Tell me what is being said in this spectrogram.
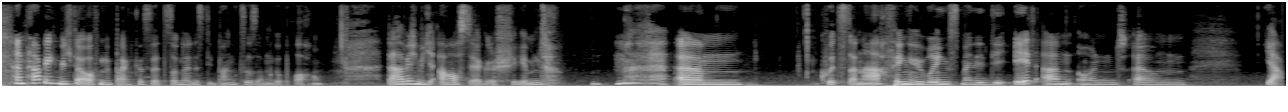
dann habe ich mich da auf eine Bank gesetzt und dann ist die Bank zusammengebrochen. Da habe ich mich auch sehr geschämt. ähm, kurz danach fing übrigens meine Diät an und ähm, ja,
